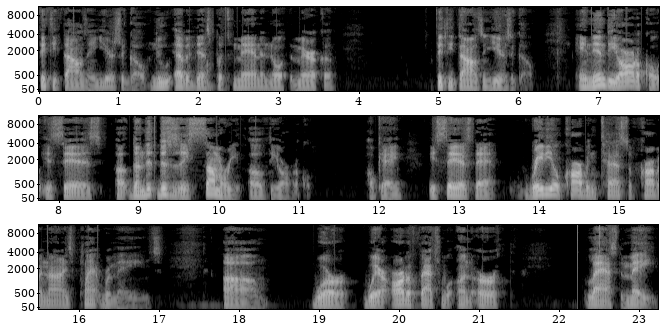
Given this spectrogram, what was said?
50,000 years ago. New evidence puts man in North America 50,000 years ago. And in the article, it says, uh, then th- this is a summary of the article. Okay. It says that radiocarbon tests of carbonized plant remains um, were where artifacts were unearthed last May.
